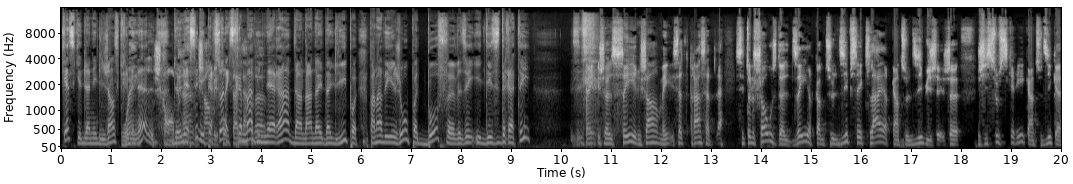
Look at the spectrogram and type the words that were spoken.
qu'est-ce qui est de la négligence criminelle? de laisser des personnes extrêmement vulnérables dans, dans, dans, dans, le lit pendant des jours, pas de bouffe, euh, veut dire, ils Ben, je le sais, Richard, mais prend cette c'est une chose de le dire comme tu le dis, puis c'est clair quand tu le dis, puis je, j'y souscris quand tu dis que,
